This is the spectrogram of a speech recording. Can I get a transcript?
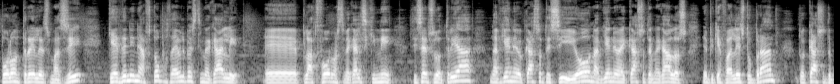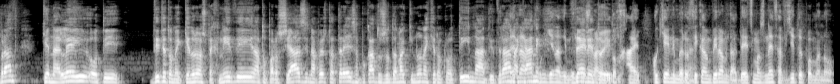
πολλών trailers μαζί και δεν είναι αυτό που θα έβλεπες στη μεγάλη ε, πλατφόρμα, στη μεγάλη σκηνή της E3 να βγαίνει ο εκάστοτε CEO, να βγαίνει ο εκάστοτε μεγάλος επικεφαλής του brand, το εκάστοτε brand και να λέει ότι δείτε το με καινούριο μας παιχνίδι, να το παρουσιάζει, να παίζει τα trailers από κάτω ζωντανό κοινό, να χειροκροτεί, να αντιδρά, δεν να κάνει. Για να δεν είναι το ίδιο. Το hype. OK, okay, ενημερωθήκαμε, ναι. πήραμε τα dates μας. Ναι, θα βγει το επόμενο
